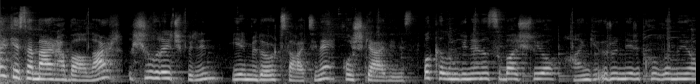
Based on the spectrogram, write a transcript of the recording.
Herkese merhabalar. Işıl Reçber'in 24 saatine hoş geldiniz. Bakalım güne nasıl başlıyor? Hangi ürünleri kullanıyor?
